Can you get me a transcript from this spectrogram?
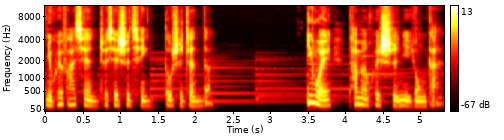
你会发现这些事情都是真的，因为他们会使你勇敢。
